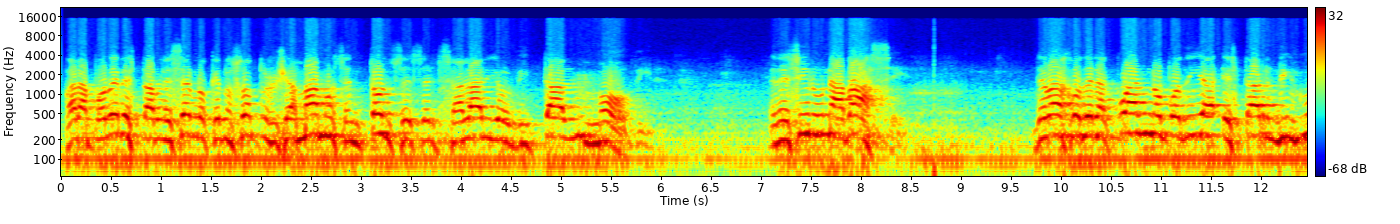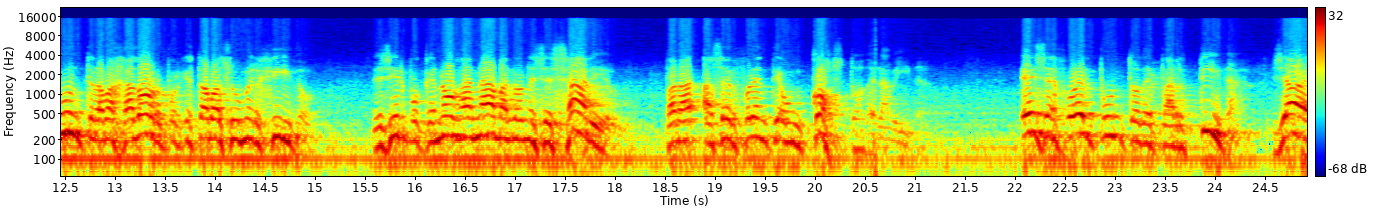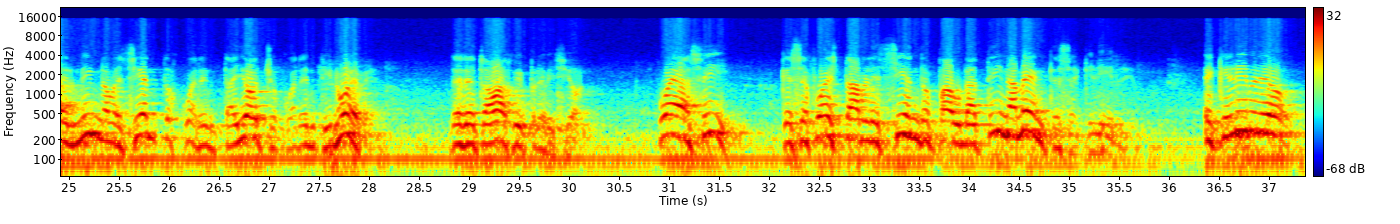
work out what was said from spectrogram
para poder establecer lo que nosotros llamamos entonces el salario vital móvil, es decir, una base debajo de la cual no podía estar ningún trabajador porque estaba sumergido, es decir, porque no ganaba lo necesario para hacer frente a un costo de la vida. Ese fue el punto de partida, ya en 1948-49, desde Trabajo y Previsión. Fue así que se fue estableciendo paulatinamente ese equilibrio. Equilibrio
